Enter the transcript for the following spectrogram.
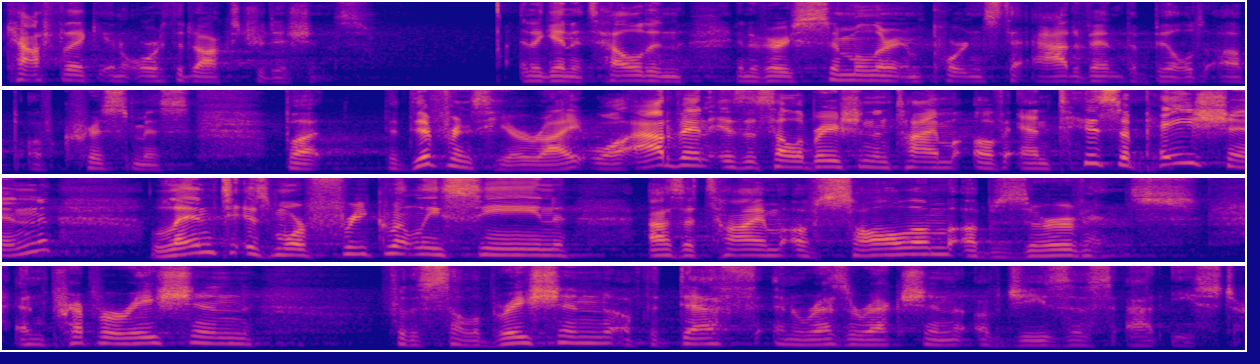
Catholic, and Orthodox traditions. And again, it's held in, in a very similar importance to Advent, the build up of Christmas. But the difference here, right? While Advent is a celebration and time of anticipation, Lent is more frequently seen as a time of solemn observance and preparation for the celebration of the death and resurrection of Jesus at Easter.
